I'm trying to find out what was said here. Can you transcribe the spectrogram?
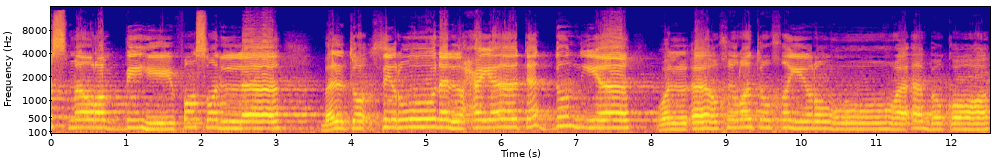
اسم ربه فصلى بل تؤثرون الحياة الدنيا والآخرة خير وأبقى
